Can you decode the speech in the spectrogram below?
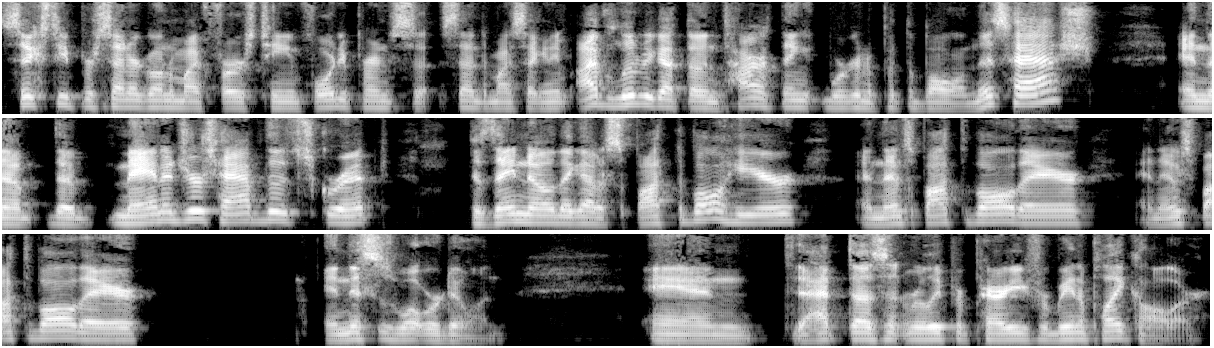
60% are going to my first team, 40% to my second team. I've literally got the entire thing. We're going to put the ball on this hash, and the the managers have the script because they know they got to spot the ball here and then spot the ball there and then spot the ball there. And this is what we're doing. And that doesn't really prepare you for being a play caller.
